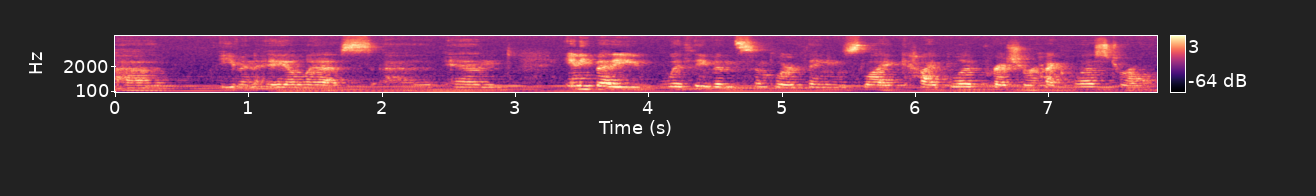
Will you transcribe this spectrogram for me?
uh, even ALS, uh, and anybody with even simpler things like high blood pressure, high cholesterol.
